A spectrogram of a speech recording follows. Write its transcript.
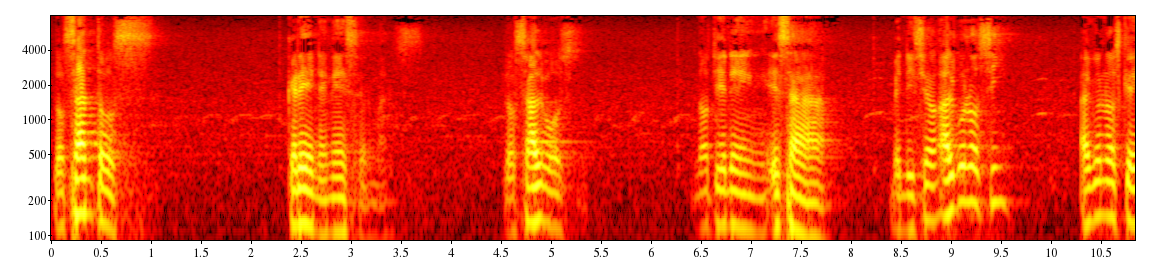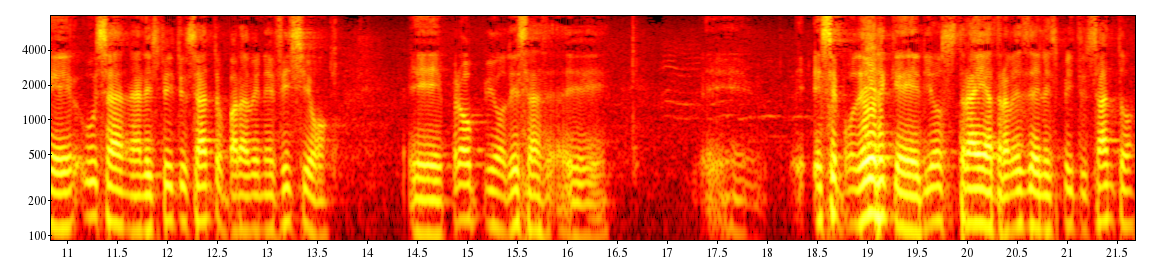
Los santos creen en eso, hermanos. Los salvos no tienen esa bendición. Algunos sí, algunos que usan al Espíritu Santo para beneficio eh, propio de esas, eh, eh, ese poder que Dios trae a través del Espíritu Santo.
